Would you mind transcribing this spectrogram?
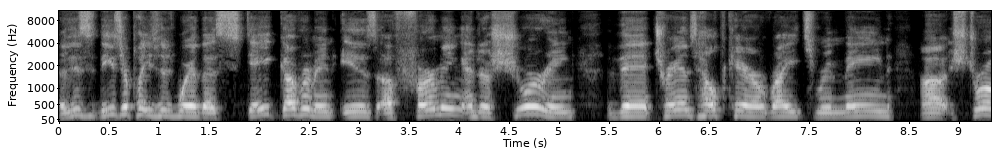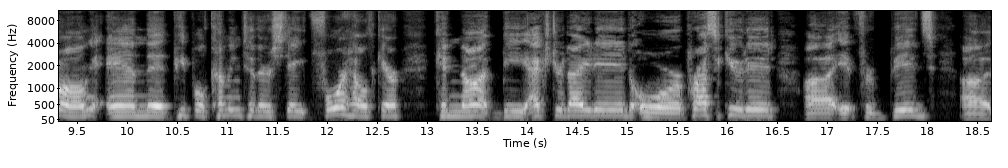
This, these are places where the state government is affirming and assuring that trans healthcare rights remain uh, strong and that people coming to their state for healthcare cannot be extradited or prosecuted. Uh, it forbids uh,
